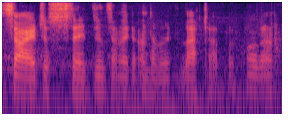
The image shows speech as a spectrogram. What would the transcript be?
Sorry, I just uh, doing something on the laptop. Hold on.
